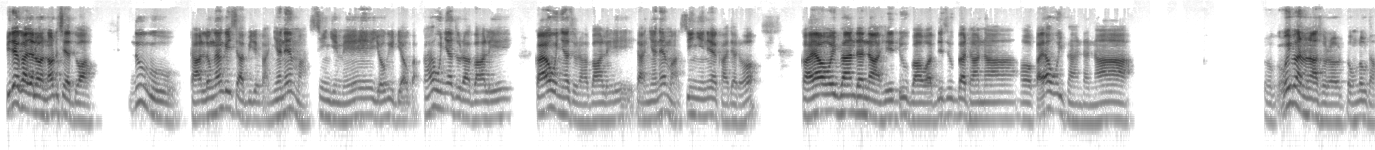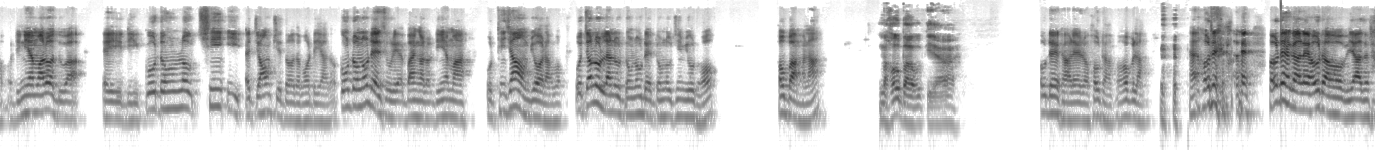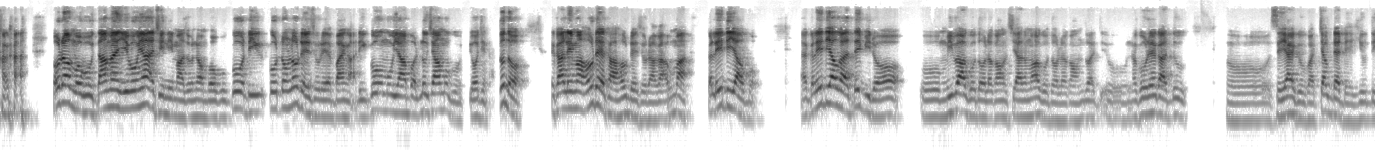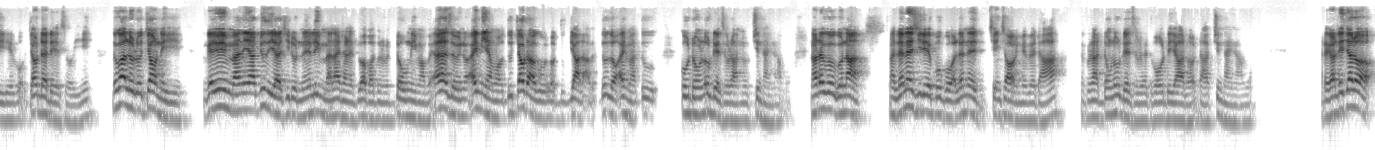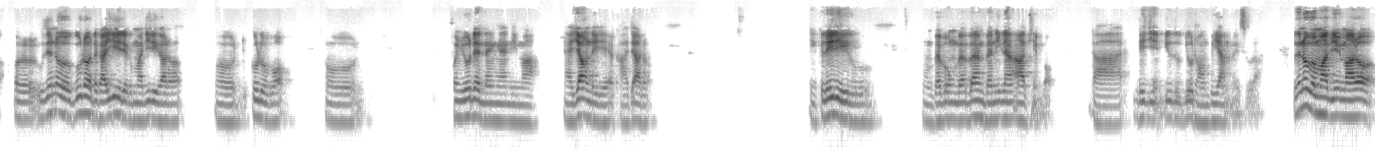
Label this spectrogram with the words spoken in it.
ပြီးတဲ့အခါကျတော့နောက်တစ်ချက်သွားသူ့ကိုဒါလုပ်ငန်းကိစ္စပြီးတဲ့အခါညံထဲမှာဆင်ကျင်မယ်ယောဂီတယောက်ကကာယဝိညာဉ်ဆိုတာဘာလဲကာယဝိညာဉ်ဆိုတာဘာလဲဒါညံထဲမှာဆင်ကျင်တဲ့အခါကျတော့ ကာယဝိဗန္ဒနာဟေတုဘာဝပစ္စုပ္ပထာနာဟောကာယဝိဗန္ဒနာဝိပဿနာဆိုတော့တုံလောက်တာပေါ့ဒီနေရာမှာတော့သူကအဲဒီကိုတုံလောက်ချင်းဤအကြောင်းဖြစ်သောသဘောတရားတော့ကိုတုံလောက်တယ်ဆိုတဲ့အပိုင်းကတော့ဒီနေရာမှာဟိုထင်ရှားအောင်ပြောတာပေါ့ဟိုကြောက်လို့လန့်လို့တုံလောက်တဲ့တုံလောက်ချင်းမျိုးတော့ဟုတ်ပါမလားမဟုတ်ပါဘူးဗျာဟုတ်တဲ့ခါလဲတော့ဟုတ်တာပေါ့ဟုတ်ပလားဟမ်ဟုတ်တဲ့ခါလဲဟုတ်တဲ့ခါလဲဟုတ်တာပေါ့ဗျာဆိုတာက ဟုတ်တော့မဟုတ်ဘူးတာမန်ရေပုံရအခြေအနေမှာဆိုတော့မဟုတ်ဘူးကိုဒီကိုတုံလုတ်တယ်ဆိုတဲ့အပိုင်းကဒီကိုအမူအရာပေါ့လှုပ်ရှားမှုကိုပြောချင်တာတွန်းတော့ဒီကလေးမှာဟုတ်တဲ့အခါဟုတ်တယ်ဆိုတာကဥမာကလေးတယောက်ပေါ့အဲကလေးတယောက်ကသိပြီးတော့ဟိုမိဘကိုတော့၎င်းဆရာသမားကိုတော့၎င်းသူကဟိုငကိုတဲ့ကသူဟိုဇေယိုက်ကကြောက်တတ်တယ်ယူတည်တယ်ပေါ့ကြောက်တတ်တယ်ဆိုရင်သူကလိုလိုကြောက်နေအကယ်၍မန္တရာပြုတ်တရားရှိလို့နည်းနည်းလေးမှန်လိုက်တာနဲ့သူကဘာဖြစ်လို့တုံနေမှာပဲအဲ့ဒါဆိုရင်တော့အဲ့နေရာမှာသူကြောက်တာကိုတော့သူပြလာပဲသို့သောအဲ့မှာသူ ကိုတုံလုပ်တယ်ဆိုတာမျိုးဖြစ်နိုင်တာပေါ့နောက်တစ်ခုကလက်နဲ့ရှိတဲ့ပုဂ္ဂိုလ်ကလက်နဲ့ချင်းချောက်ရင်လည်းဒါကတုံလုပ်တယ်ဆိုတဲ့သဘောတရားတော့ဒါဖြစ်နိုင်တာပေါ့ဒါကလေကြတော့ဟိုဦးဇင်းတို့အခုတော့ဒကာကြီးတွေကမကြီးတွေကတော့ဟိုခုလိုပေါ့ဟိုဖွံ့ဖြိုးတဲ့နိုင်ငံဒီမှာရောက်နေတဲ့အခါကျတော့ဒီကလေးတွေကိုဘယ်ပုံဘယ်ပန်းဗန်နီလန်အပြင်ပေါ့ဒါလေ့ကျင့်ပြုစုပြုထောင်ပေးရမယ်ဆိုတာ ဦးဇင်းတို့ဗမာပြည်မှာတော့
